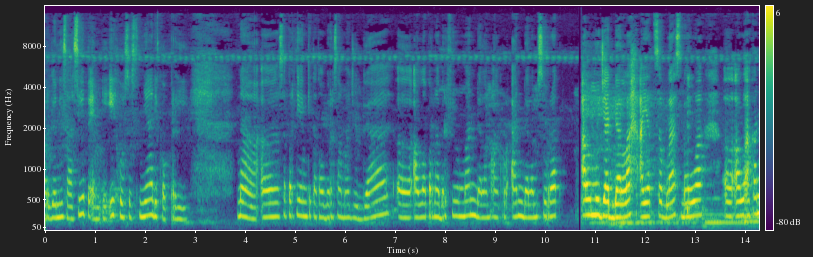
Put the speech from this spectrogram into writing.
organisasi PMII khususnya di Kopri. Nah, uh, seperti yang kita tahu bersama juga, uh, Allah pernah berfirman dalam Al-Qur'an dalam surat Al-Mujadalah ayat 11 bahwa uh, Allah akan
